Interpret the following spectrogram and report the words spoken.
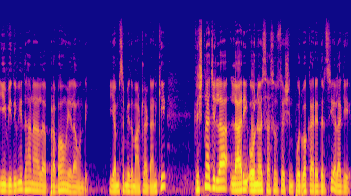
ఈ విధి విధానాల ప్రభావం ఎలా ఉంది? ఈ అంశం మీద మాట్లాడడానికి కృష్ణా జిల్లా లారీ ఓనర్స్ అసోసియేషన్ పూర్వ కార్యదర్శి అలాగే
